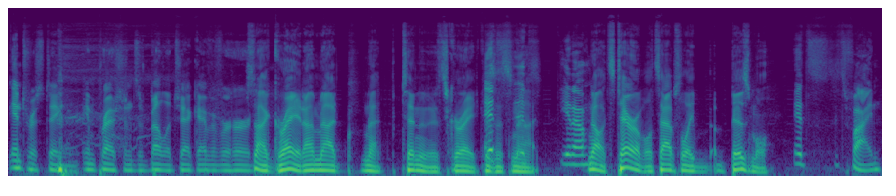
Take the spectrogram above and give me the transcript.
interesting impressions of Belichick I've ever heard. It's not great. I'm not I'm not pretending it's great because it's, not. you know, no, it's terrible. It's absolutely abysmal. it's it's fine.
